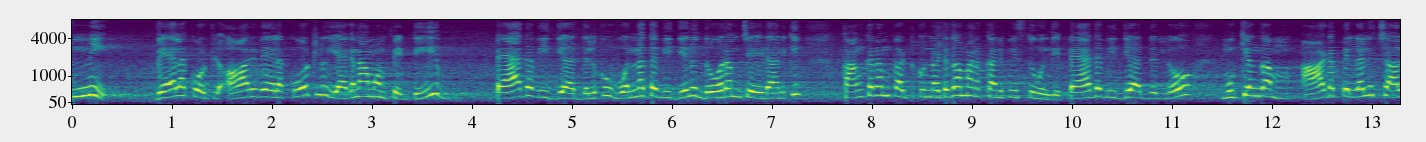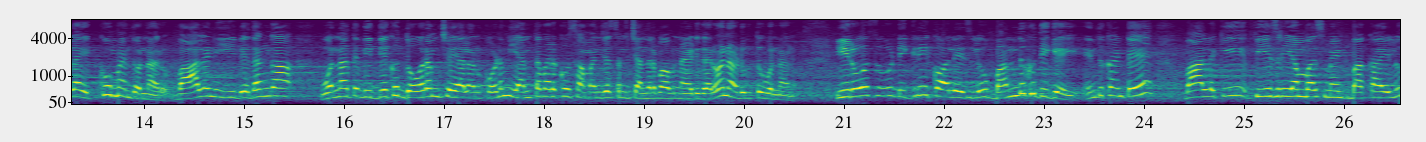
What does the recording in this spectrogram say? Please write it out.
ఇన్ని వేల కోట్లు ఆరు వేల కోట్లు ఎగనామం పెట్టి పేద విద్యార్థులకు ఉన్నత విద్యను దూరం చేయడానికి కంకణం కట్టుకున్నట్టుగా మనకు కనిపిస్తూ ఉంది. పేద విద్యార్థుల్లో ముఖ్యంగా ఆడపిల్లలు చాలా ఎక్కువ మంది ఉన్నారు. వాళ్ళని ఈ విధంగా ఉన్నత విద్యకు దూరం చేయాలనుకోవడం ఎంతవరకు సమంజసం చంద్రబాబు నాయుడు గారు అని అడుగుతూ ఉన్నాను. ఈరోజు డిగ్రీ కాలేజీలు బంద్కు దిగాయి. ఎందుకంటే వాళ్ళకి ఫీజు రియంబర్స్మెంట్ బకాయిలు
